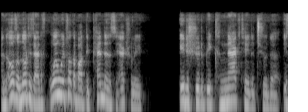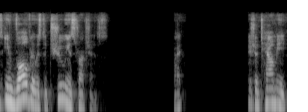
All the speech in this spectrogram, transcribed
And also notice that when we talk about dependency, actually, it should be connected to the, it's involved with the two instructions? You should tell me,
